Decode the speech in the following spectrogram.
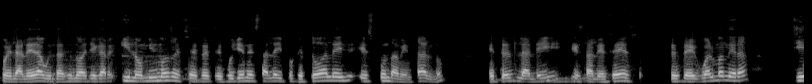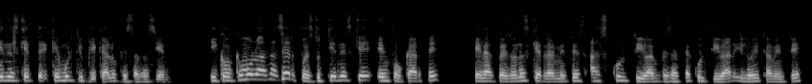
pues la ley de abundancia no va a llegar. Y lo mismo se retribuye en esta ley, porque toda ley es fundamental, ¿no? Entonces la ley establece eso. Entonces de igual manera tienes que, multiplicar lo que estás haciendo. ¿Y con cómo lo vas a hacer? Pues tú tienes que enfocarte en las personas que realmente has cultivado, empezaste a cultivar y lógicamente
